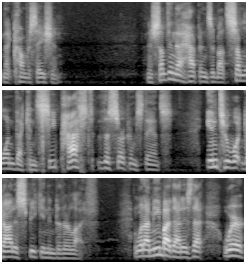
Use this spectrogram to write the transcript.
in that conversation. And there's something that happens about someone that can see past the circumstance into what God is speaking into their life. And what I mean by that is that where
